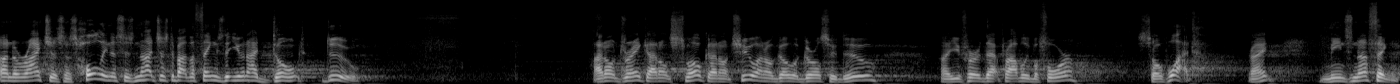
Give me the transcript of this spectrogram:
under righteousness. Holiness is not just about the things that you and I don't do. I don't drink, I don't smoke, I don't chew, I don't go with girls who do. Uh, you've heard that probably before. So what? Right? means nothing.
